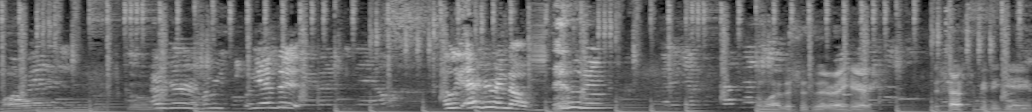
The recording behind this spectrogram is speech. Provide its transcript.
Come on. Edgar, let me, let me end it. Are we ever in the building? Come on, this is it right here. This has to be the game.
